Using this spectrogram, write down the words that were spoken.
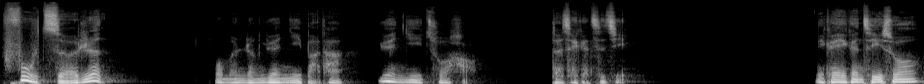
负责任，我们仍愿意把它愿意做好的这个自己。你可以跟自己说：“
